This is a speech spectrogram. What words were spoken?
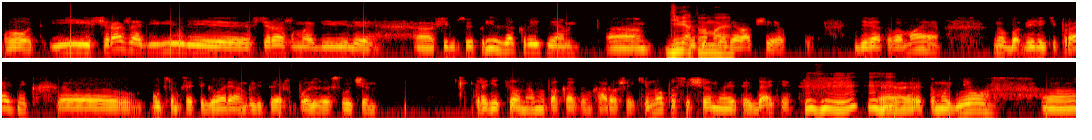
Вот. И вчера же объявили, вчера же мы объявили э, фильм «Сюрприз» закрытием. Э, 9 мая. Вообще 9 мая. Ну, великий праздник. Э, утром, кстати говоря, Англитер, пользуясь случаем, традиционно мы показываем хорошее кино, посвященное этой дате, uh-huh, uh-huh. этому дню. Э,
